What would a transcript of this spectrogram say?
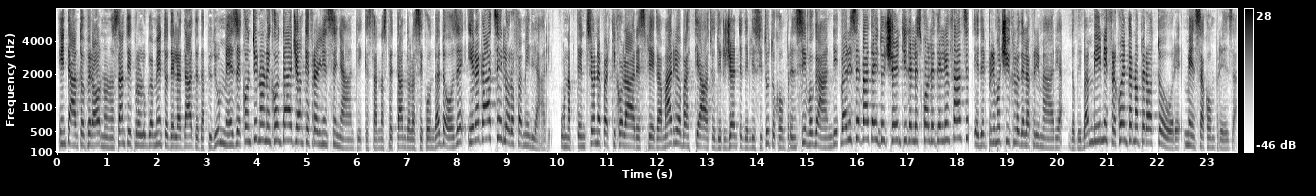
Intanto però, nonostante il prolungamento della DAD da più di un mese, continuano i contagi anche fra gli insegnanti che stanno aspettando la seconda dose, i ragazzi e i loro familiari. Un'attenzione particolare, spiega Mario Battiato, dirigente dell'Istituto Comprensivo Gandhi, va riservata ai docenti delle scuole dell'infanzia e del primo ciclo della primaria primaria, dove i bambini frequentano per otto ore, mensa compresa,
